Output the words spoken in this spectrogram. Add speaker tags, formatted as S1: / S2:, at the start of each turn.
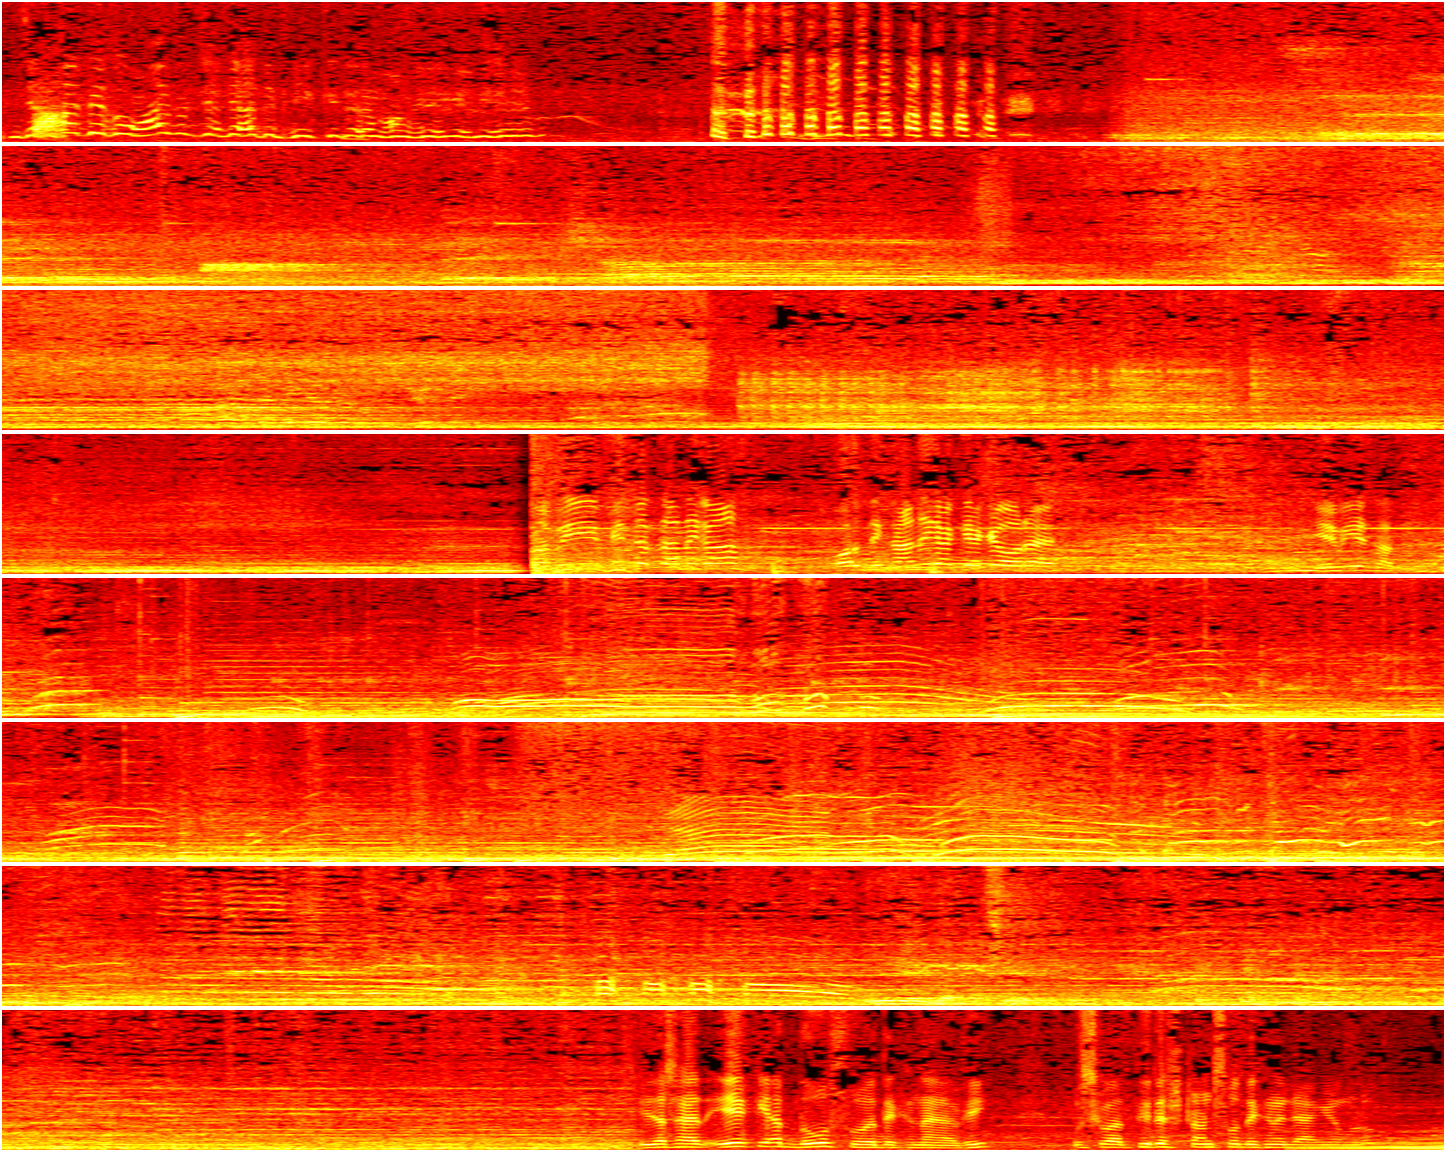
S1: जहाँ देखो, वहाँ से चले आते भीख की तरह मांगने के लिए।
S2: अभी भीतर जाने का और दिखाने का क्या क्या हो रहा है? ये भी है साथ में। इधर शायद एक या दो शो देखना है अभी। उसके बाद फिर स्टंट शो देखने जाएँगे हम लोग।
